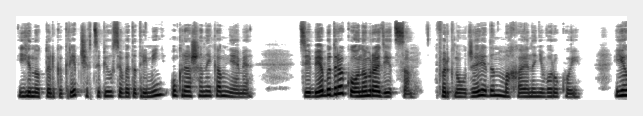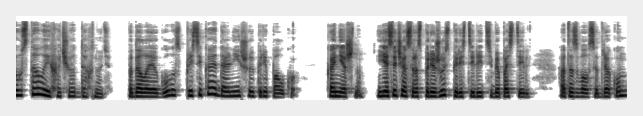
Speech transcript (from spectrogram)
Енот только крепче вцепился в этот ремень, украшенный камнями. «Тебе бы драконом родиться!» – фыркнул Джеридан, махая на него рукой. «Я устала и хочу отдохнуть», – подала я голос, пресекая дальнейшую перепалку. «Конечно. Я сейчас распоряжусь перестелить тебе постель», – отозвался дракон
